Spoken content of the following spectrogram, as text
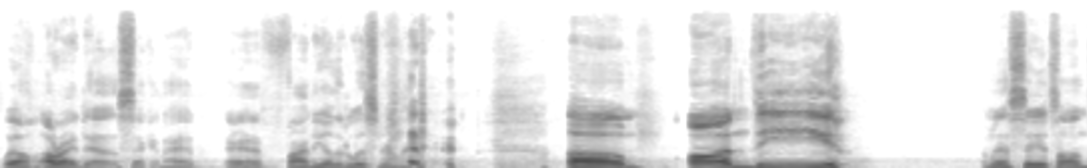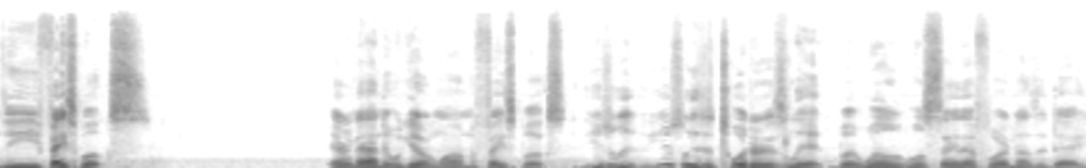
well, I'll write it down in a second. I had, I had to find the other listener letter. um, on the, I'm gonna say it's on the Facebooks. Every now and then we get on one on the Facebooks. Usually, usually the Twitter is lit, but we'll we'll say that for another day.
